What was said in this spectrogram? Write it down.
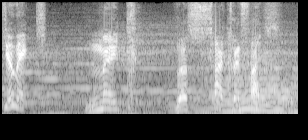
do it! Make the sacrifice.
